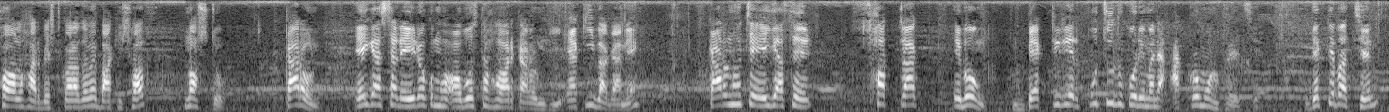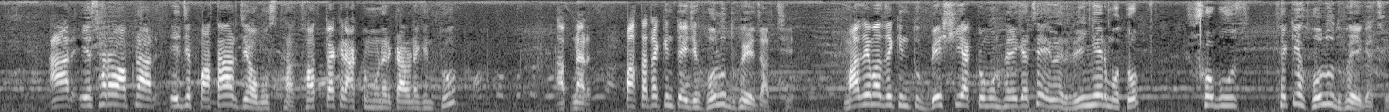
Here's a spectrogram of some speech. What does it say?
ফল হারভেস্ট করা যাবে, বাকি সব নষ্ট। কারণ, এই গাছটার এইরকম অবস্থা হওয়ার কারণ কি? একই বাগানে কারণ হচ্ছে এই গাছের ছত্রাক এবং ব্যাকটেরিয়ার প্রচুর পরিমাণে আক্রমণ হয়েছে। দেখতে পাচ্ছেন? আর এছাড়াও আপনার এই যে পাতার যে অবস্থা, ছত্রাকের আক্রমণের কারণে কিন্তু আপনার পাতাটা কিন্তু এই যে হলুদ হয়ে যাচ্ছে। মাঝে মাঝে কিন্তু বেশি আক্রমণ হয়ে গেছে, এবার রিংয়ের মতো সবুজ থেকে হলুদ হয়ে গেছে।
